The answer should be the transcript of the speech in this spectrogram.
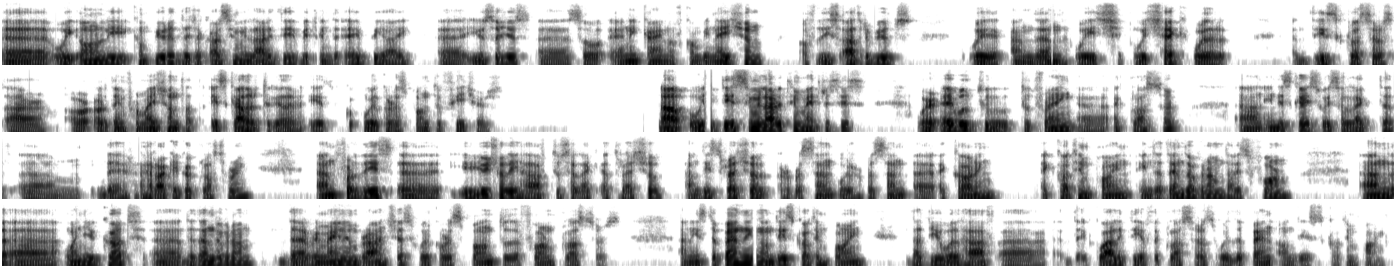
uh, we only computed the Jaccard similarity between the API uh, usages. Uh, so any kind of combination of these attributes, we, and then we, ch we check whether these clusters are, or, or the information that is gathered together, it will correspond to features. Now, with these similarity matrices, we're able to, to train uh, a cluster. And in this case, we selected um, the hierarchical clustering. And for this, uh, you usually have to select a threshold, and this threshold represent will represent a, a cutting a cutting point in the dendrogram that is formed. And uh, when you cut uh, the dendrogram, the remaining branches will correspond to the formed clusters. And it's depending on this cutting point that you will have uh, the quality of the clusters will depend on this cutting point.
